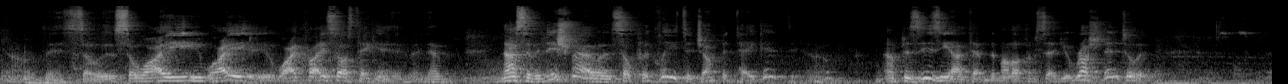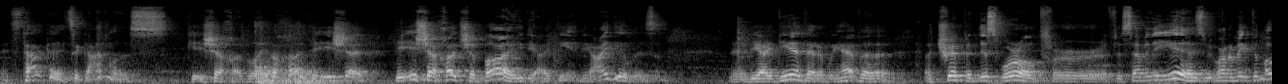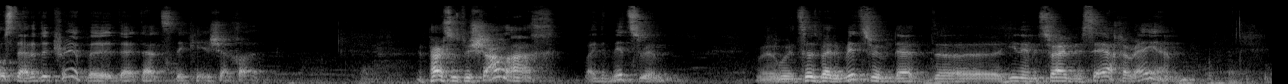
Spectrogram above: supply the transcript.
know, so, so why, why, why Klai Yisrael's taking it? And Ishmael so quickly to jump and take it. You know? And Pezizi Atem, the Malachim said, you rushed into it. It's taka, it's a godless. The ish, the ish echad shabai, the idea, the idealism, the, idea that if we have a, a trip in this world for, for 70 years, we want to make the most out of the trip. Uh, that, that's the Ki ish echad. In Parshas B'Shalach, by the Mitzrim, where it says by the Mitzrim that Hine Mitzrayim Neseach Hareim,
